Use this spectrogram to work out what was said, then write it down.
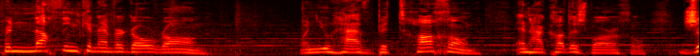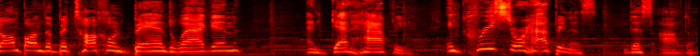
For nothing can ever go wrong when you have bitachon and Hakadosh Baruch Hu. Jump on the bitachon bandwagon and get happy. Increase your happiness this Adar.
